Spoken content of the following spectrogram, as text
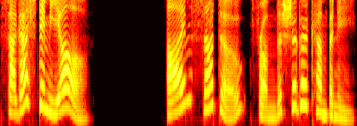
探してみよう。I'm Sato from the sugar company.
